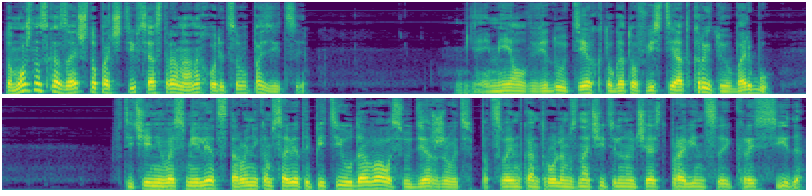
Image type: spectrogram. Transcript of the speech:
то можно сказать, что почти вся страна находится в оппозиции. Я имел в виду тех, кто готов вести открытую борьбу. В течение восьми лет сторонникам Совета Пяти удавалось удерживать под своим контролем значительную часть провинции Крессида,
